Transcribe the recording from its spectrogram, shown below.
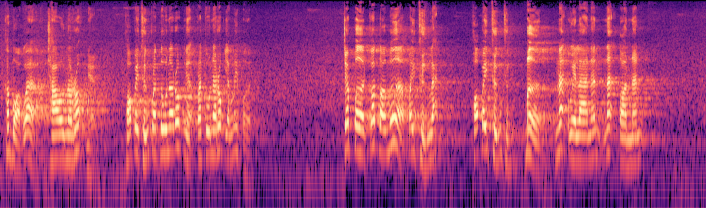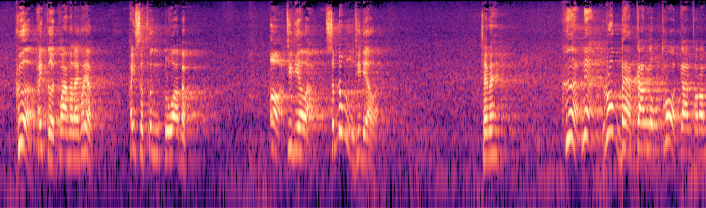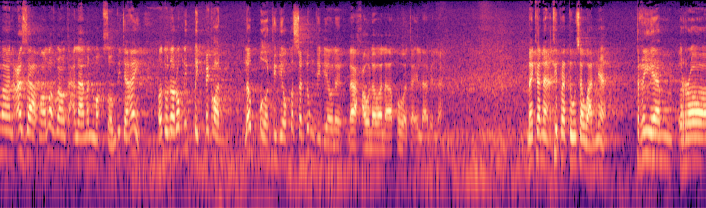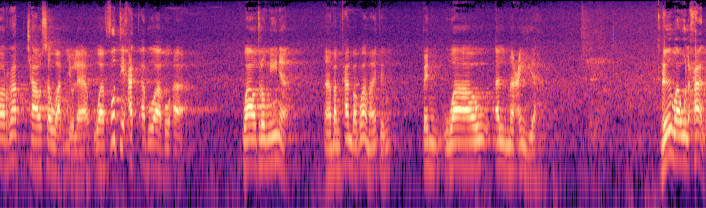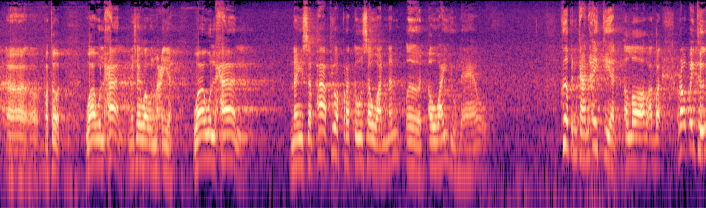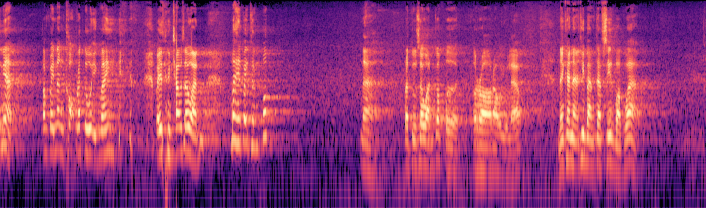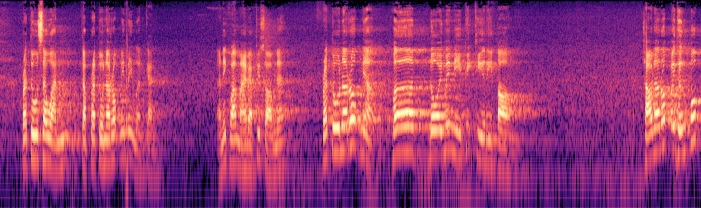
เขาบอกว่าชาวนรกเนี่ยพอไปถึงประตูนรกเนี่ยประตูนรกยังไม่เปิด จะเปิดก็ต่อเมื่อไปถึงแล้วพอไปถึงถึงเปิดณเวลานั้นณตอนนั้น เพื่อให้เกิดความอะไรเขาเรียกให้สะพึงกลัวแบบ อ้อทีเดียวอะสะดุ้งทีเดียวอะใช่ไหมเพื่อเนี่ยรูปแบบการลงโทษการทรมานอาซาบของอัลลอฮฺเราตะลามันเหมาะสมที่จะให้ประตูนรกนี้ปิดไปก่อน แล้วเปิดทีเดียวก็สะดุ้งทีเดียวเลยลาฮาวลาวะลากุวะตะอิลลาบิลลาในขณะที่ประตูสวรรค์เนี่ยเตรียมรอรับชาวสวรรค์อยู่แล้วว่าฟุติฮัตอบูอาบูฮาวาวตรงนี้เนี่ย บางท่านบอกว่าหมายถึงเป็นวาวอัลมาอียะหรือวาวุลฮาลขอโทษวาวุลฮาลไม่ใช่วาวุลมาอียะวาวุลฮาลในสภาพที่ว่าประตูสวรรค์นั้นเปิดเอาไว้อยู่แล้ว เพื่อเป็นการให้เกียรติอัลลอฮฺอักบัรเราไปถึงเนี่ยต้องไปนั่งเคาะประตูอีกไหม ไปถึงชาวสวรรค์ ไม่ไปถึงปุ๊บนะ ประตูสวรรค์ก็เปิดรอเราอยู่แล้ว ในขณะที่บางตัฟซีรบอกว่า ประตูสวรรค์กับประตูนรกนี่ไม่เหมือนกัน อันนี้ความหมายแบบที่สองนะ ประตูนรกเนี่ยเปิดโดยไม่มีพิธีรีตอง ชาวนรกไปถึงปุ๊บ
